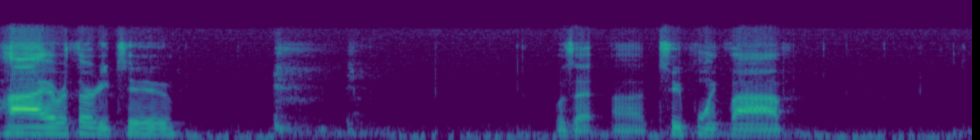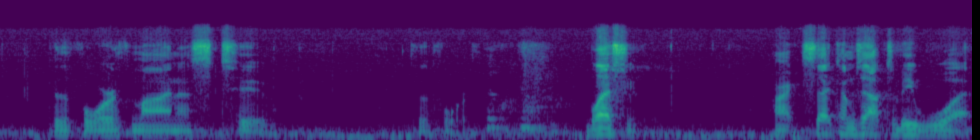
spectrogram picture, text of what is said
pi over 32 was that uh, 2.5 to the fourth minus 2 to the fourth. Bless you. All right, so that comes out to be what?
